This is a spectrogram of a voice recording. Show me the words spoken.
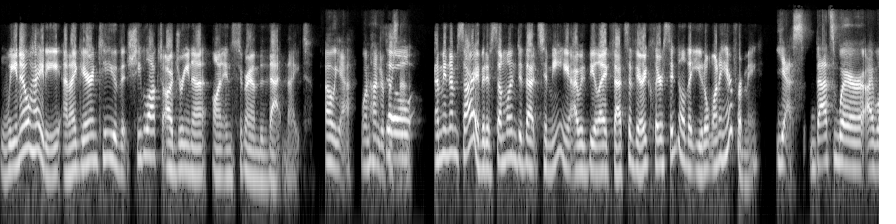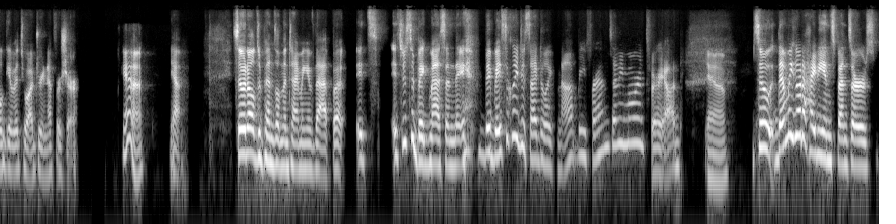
we know Heidi, and I guarantee you that she blocked Audrina on Instagram that night. Oh, yeah. 100%. So I mean, I'm sorry, but if someone did that to me, I would be like, that's a very clear signal that you don't want to hear from me. Yes, that's where I will give it to Audrina for sure. Yeah. Yeah. So it all depends on the timing of that, but it's it's just a big mess and they they basically decide to like not be friends anymore. It's very odd. Yeah. So then we go to Heidi and Spencer's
